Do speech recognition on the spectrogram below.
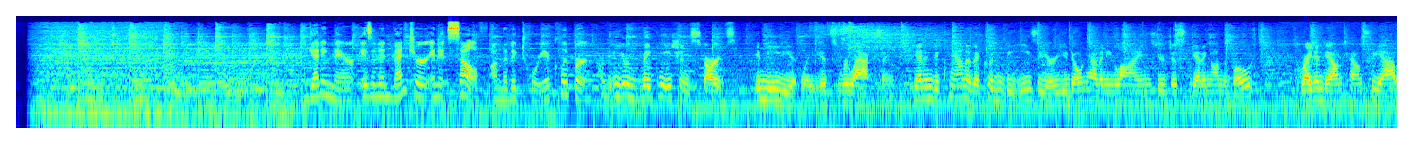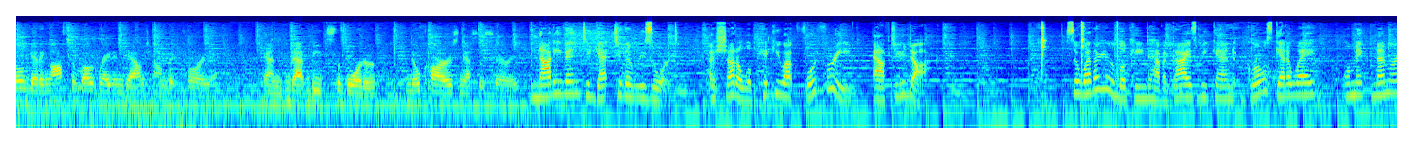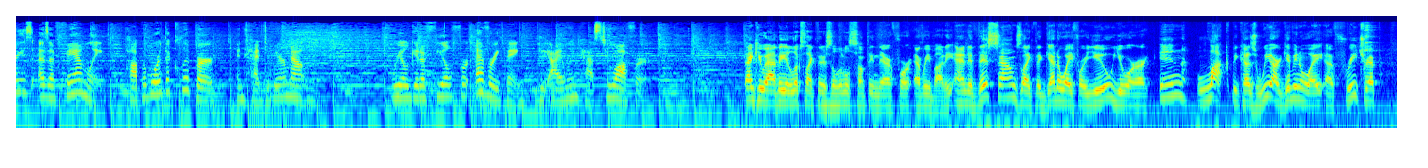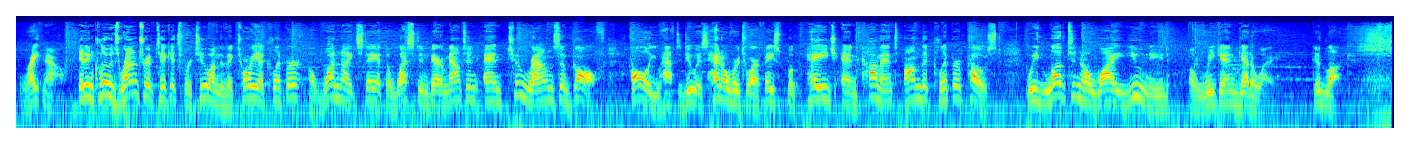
Getting there is an adventure in itself on the Victoria Clipper. Your vacation starts immediately. It's relaxing. Getting to Canada couldn't be easier. You don't have any lines. You're just getting on the boat right in downtown Seattle, getting off the boat right in downtown Victoria. And that beats the border. No cars necessary. Not even to get to the resort. A shuttle will pick you up for free after you dock. So, whether you're looking to have a guy's weekend, girls' getaway, or make memories as a family, hop aboard the Clipper and head to Bear Mountain, where you'll get a feel for everything the island has to offer. Thank you, Abby. It looks like there's a little something there for everybody. And if this sounds like the getaway for you, you are in luck because we are giving away a free trip right now. It includes round trip tickets for two on the Victoria Clipper, a one night stay at the Westin Bear Mountain, and two rounds of golf. All you have to do is head over to our Facebook page and comment on the Clipper post. We'd love to know why you need a weekend getaway. Good luck.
